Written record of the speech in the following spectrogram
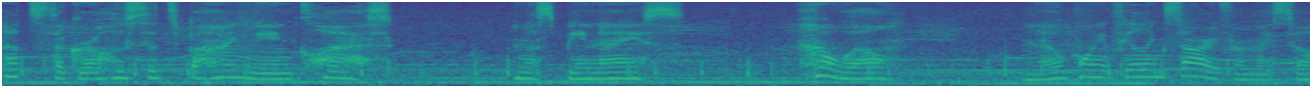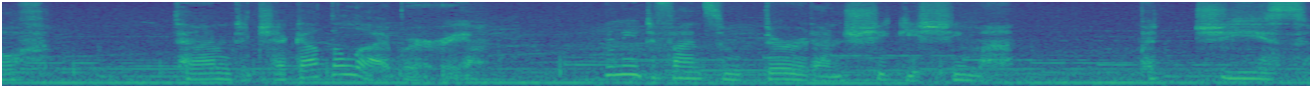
That's the girl who sits behind me in class. Must be nice. Oh well. No point feeling sorry for myself. Time to check out the library. I need to find some dirt on Shikishima. But jeez,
